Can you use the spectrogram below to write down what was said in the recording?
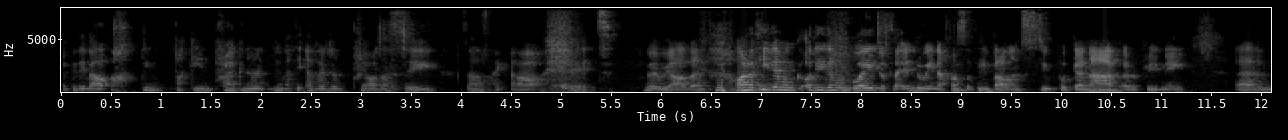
Ac o'n i fel, oh, fi'n fucking pregnant, fi'n methu yfed y priodas ti. So I was like, oh, shit. There we are then. Ond oedd hi ddim yn, oedd hi ddim yn gweud wrth unrhyw un achos oedd hi fel yn super gynnar hmm. ar y pryd ni. Um,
